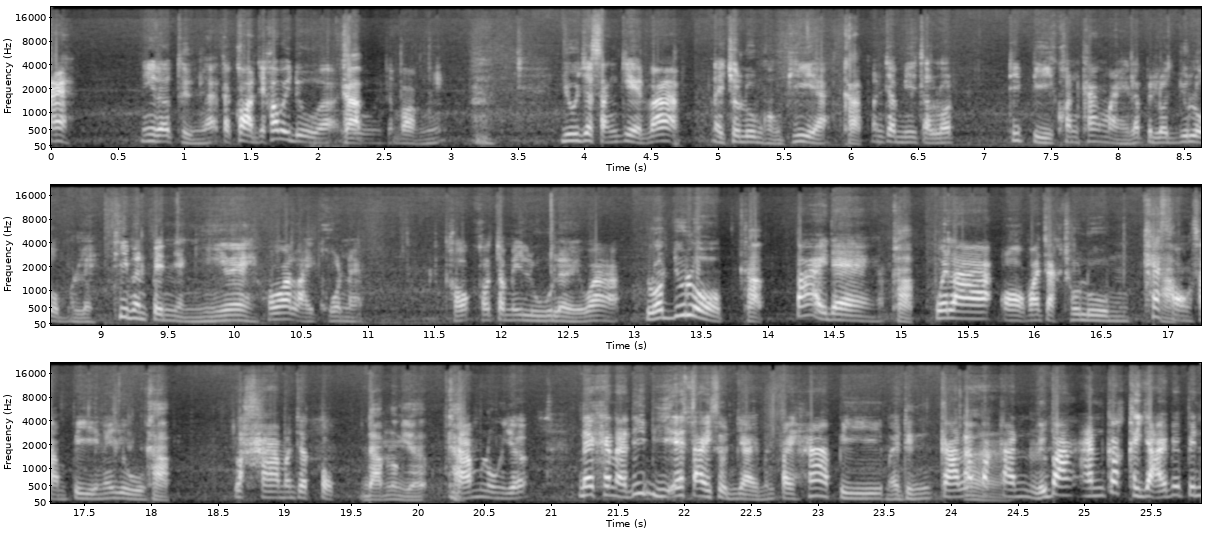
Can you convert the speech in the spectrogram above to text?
อะนี่เราถึงแล้วแต่ก่อนจะเข้าไปดูอะครับยูจะบอกงี้ยูจะสังเกตว่าในโชว์รูมของพี่อะครับมันจะมีแต่รถที่ปีค่อนข้างใหม่แล้วเป็นรถยุโรปหมดเลย ที่มันเป็นอย่างนี้เลยเพราะว่าหลายคนอะเขาเขาจะไม่รู้เลยว่ารถยุโรปครับ ป้ายแดงอะครับเวลาออกมาจากโชว์รูมแค่ครับสองสามปีนะอยู่ครับราคามันจะตกดำลงเยอะครับน้ำลงเยอะ ในขณะที่ BSI ส่วนใหญ่มันไป 5 ปี หมายถึงการรับอ่าประกัน หรือบางอันก็ขยายไปเป็น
